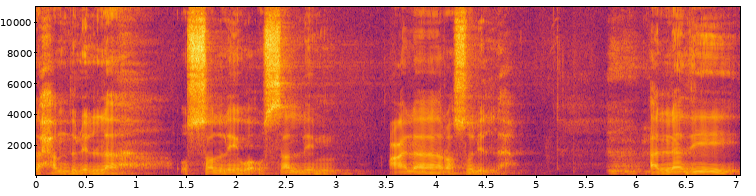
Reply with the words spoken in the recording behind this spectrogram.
alhamdulillah, usalli wa usallim ala rasulillah. Alladhi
